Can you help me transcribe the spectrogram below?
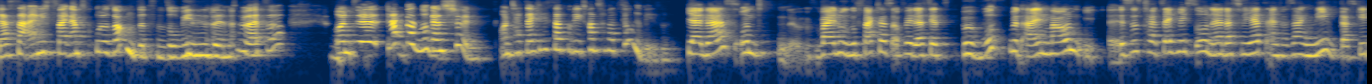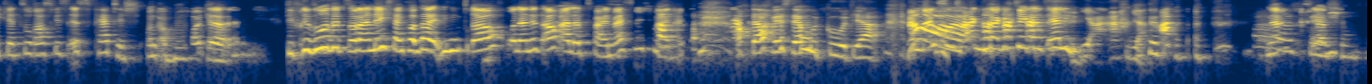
dass da eigentlich zwei ganz coole Socken sitzen, so wie sie sind, weißt du? Und äh, das war so ganz schön. Und tatsächlich ist das so die Transformation gewesen. Ja, das. Und weil du gefragt hast, ob wir das jetzt bewusst mit einbauen, ist es tatsächlich so, ne, dass wir jetzt einfach sagen, nee, das geht jetzt so raus, wie es ist, fertig. Und ob mhm, heute ja. die Frisur sitzt oder nicht, dann kommt halt ein Hut drauf und dann ist auch alles fein. Weißt du, wie ich meine? auch dafür ist der Hut gut, ja. An manchen Tagen sage ich dir ganz ehrlich, ja. ja. ne? Sehr ähm, schön.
